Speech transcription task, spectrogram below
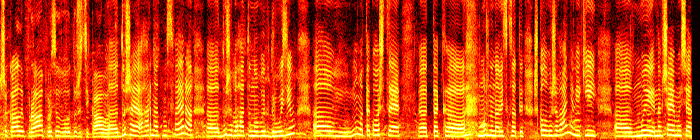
шукали прапор. Це було дуже цікаво. Е, Дуже гарна атмосфера, е, дуже багато нових друзів. Ну також це так можна навіть сказати школа виживання, в якій ми навчаємося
